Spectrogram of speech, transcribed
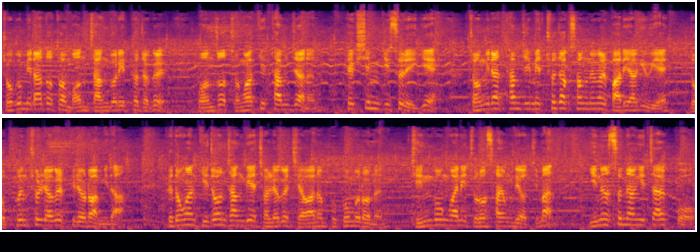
조금이라도 더 먼 장거리 표적을 먼저 정확히 탐지하는 핵심 기술이기에 정밀한 탐지 및 추적 성능을 발휘하기 위해 높은 출력을 필요로 합니다. 그동안 기존 장비의 전력을 제어하는 부품으로는 진공관이 주로 사용되었지만 이는 수명이 짧고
